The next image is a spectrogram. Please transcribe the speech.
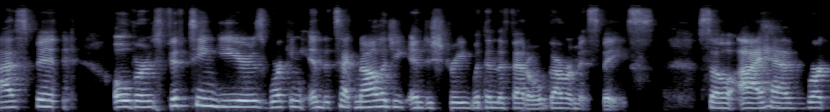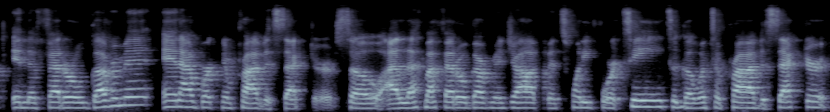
I've spent over 15 years working in the technology industry within the federal government space. So I have worked in the federal government and I've worked in private sector. So I left my federal government job in 2014 to go into private sector.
